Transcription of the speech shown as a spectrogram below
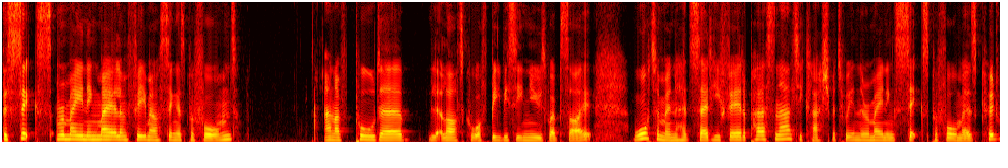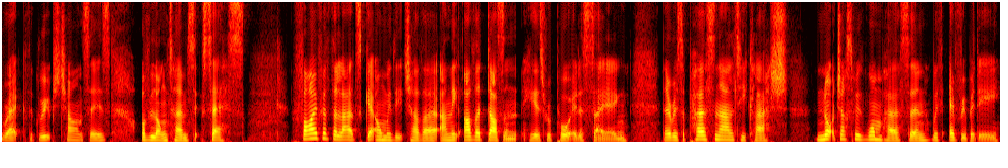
the six remaining male and female singers performed. And I've pulled a little article off BBC News website. Waterman had said he feared a personality clash between the remaining six performers could wreck the group's chances of long term success. Five of the lads get on with each other and the other doesn't, he is reported as saying. There is a personality clash, not just with one person, with everybody.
